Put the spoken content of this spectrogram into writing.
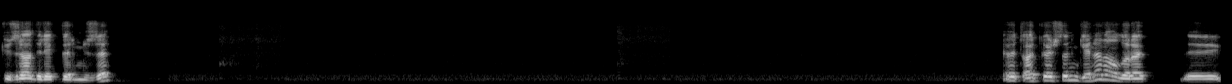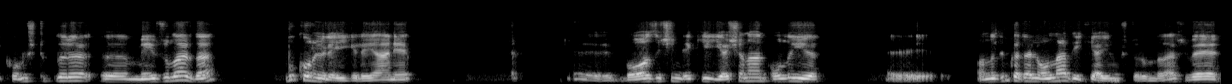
güzel dileklerinize. Evet arkadaşların genel olarak e, konuştukları e, mevzular da bu konuyla ilgili. Yani Boğaz içindeki yaşanan olayı e, anladığım kadarıyla onlar da ikiye ayırmış durumdalar ve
